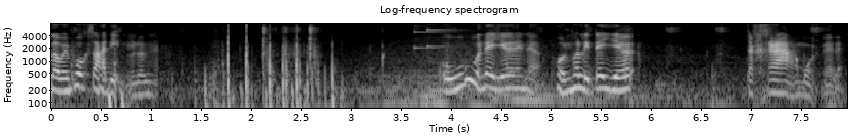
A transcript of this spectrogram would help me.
เราเป็นพวกซาดิสมันแล้วเนี่ย อ้โหได้เยอะเลยเนี่ย ผลผลิตได้เยอะ จะฆ่าหมดเลยแหละ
